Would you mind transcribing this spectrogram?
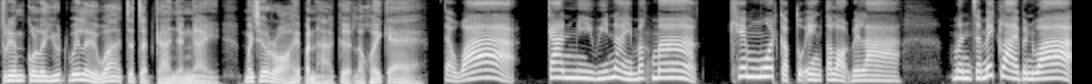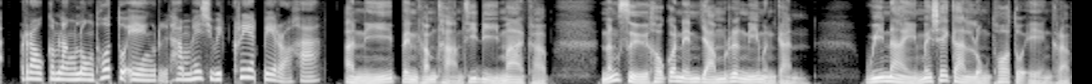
เตรียมกลยุทธ์ไว้เลยว่าจะจัดการยังไง ไม่ใช่รอให้ปัญหาเกิดแล้วค่อยแก้ แต่ว่าการมีวินัยมากๆ เข้มงวดกับตัวเองตลอดเวลา มันจะไม่กลายเป็นว่าเรากำลังลงโทษตัวเองหรือทำให้ชีวิตเครียดไปหรอคะ อันนี้เป็นคำถามที่ดีมากครับ หนังสือเขาก็เน้นย้ำเรื่องนี้เหมือนกัน วินัยไม่ใช่การลงโทษตัวเองครับ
